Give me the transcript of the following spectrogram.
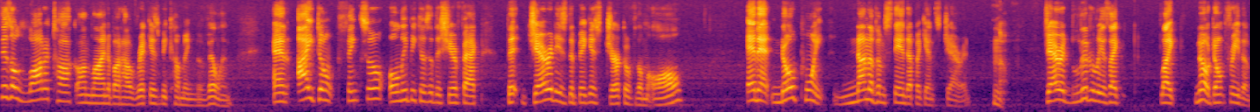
There's a lot of talk online about how Rick is becoming the villain. And I don't think so, only because of the sheer fact that Jared is the biggest jerk of them all. And at no point, none of them stand up against Jared. No, Jared literally is like, like, no, don't free them.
